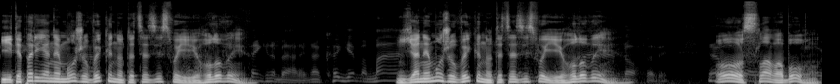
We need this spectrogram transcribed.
і тепер я не можу викинути це зі своєї голови. Я не можу викинути це зі своєї голови. О, слава Богу!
